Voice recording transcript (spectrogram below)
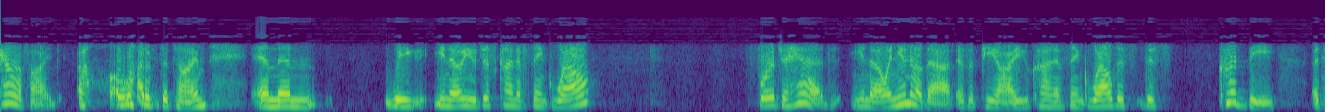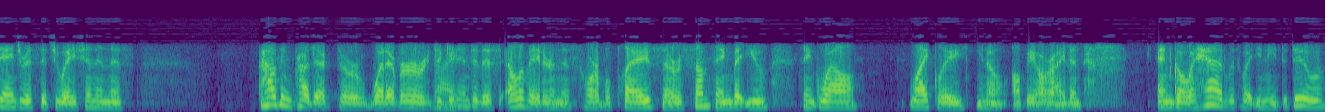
terrified a lot of the time. And then we, you know, you just kind of think, well, forge ahead, you know, and you know that as a PI, you kind of think, well, this, this could be a dangerous situation in this housing project or whatever, or to Right. get into this elevator in this horrible place or something, but you think, well, likely, you know, I'll be all right and and go ahead with what you need to do.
